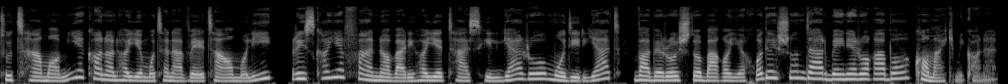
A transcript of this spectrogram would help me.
تو تمامی کانال های متنوع تعاملی ریسک های فناوری های تسهیلگر رو مدیریت و به رشد و بقای خودشون در بین رقبا کمک می‌کنن.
